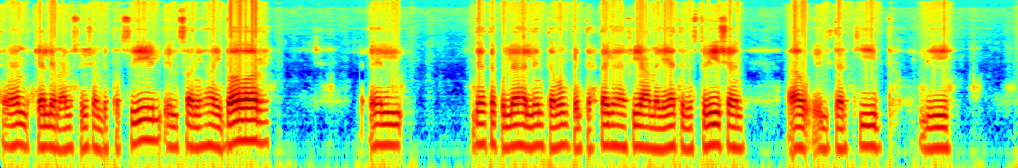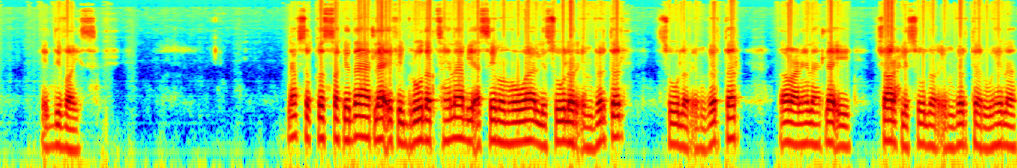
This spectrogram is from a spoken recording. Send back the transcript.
تمام؟ بيتكلم عن ال installation بالتفصيل. ال Sunny Highpower ال data كلها اللي انت ممكن تحتاجها في عمليات ال installation أو التركيب لل device نفس القصة كده هتلاقي في ال products هنا بيقسمهم هو ل solar inverter solar inverter طبعا هنا هتلاقي شرح لل solar inverter وهنا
